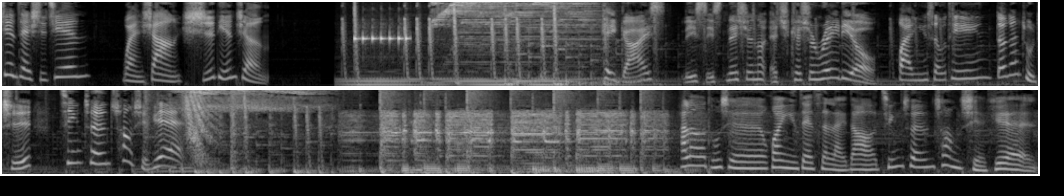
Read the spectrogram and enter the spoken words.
现在时间晚上十点整。Hey guys, this is National Education Radio。欢迎收听端端主持《青春创学院》。Hello，同学，欢迎再次来到青春创学院。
